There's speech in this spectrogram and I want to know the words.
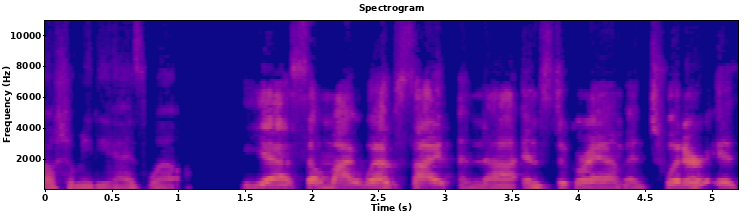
social media as well. Yeah, so my website and uh, Instagram and Twitter is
